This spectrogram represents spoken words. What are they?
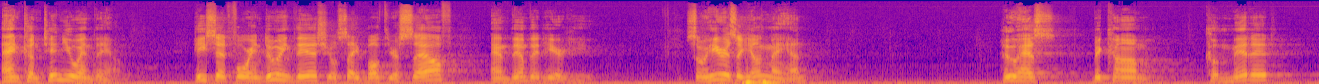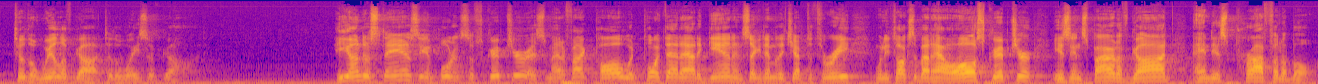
and continue in them. He said, For in doing this, you'll save both yourself and them that hear you. So here is a young man who has become committed to the will of God, to the ways of God. He understands the importance of Scripture. As a matter of fact, Paul would point that out again in 2 Timothy chapter 3 when he talks about how all Scripture is inspired of God and is profitable.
